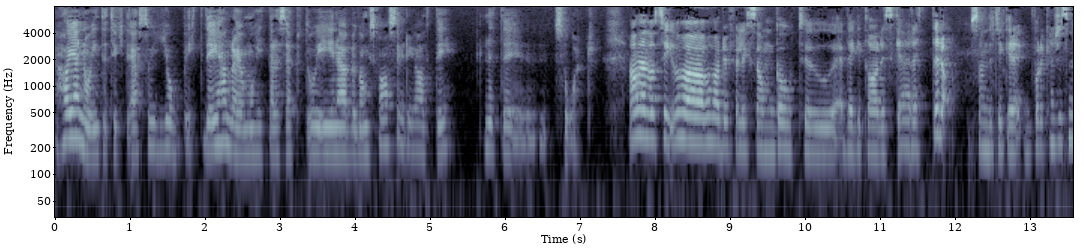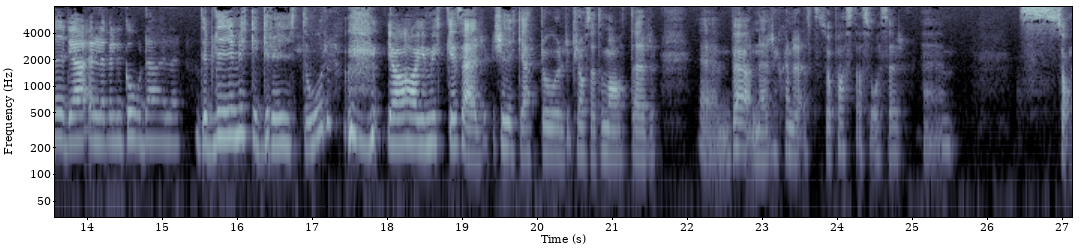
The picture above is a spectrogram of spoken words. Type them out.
har jag nog inte tyckt är så jobbigt. Det handlar ju om att hitta recept och i en övergångsfas är det ju alltid lite svårt. Ja men vad, vad, vad har du för liksom go-to vegetariska rätter då? Som du tycker är både kanske smidiga eller väldigt goda eller? Det blir ju mycket grytor. jag har ju mycket så här kikärtor, krossade tomater, eh, bönor generellt. Så pastasåser. Eh, så.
